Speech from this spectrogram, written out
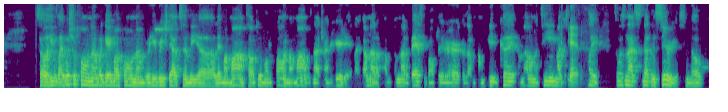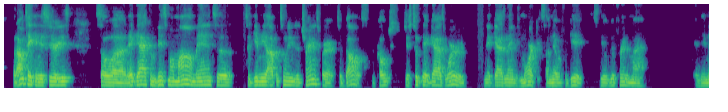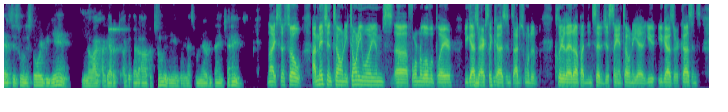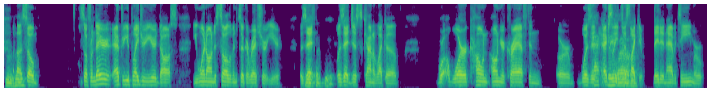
So he was like, "What's your phone number?" Gave my phone number. He reached out to me. Uh, let my mom talk to him on the phone. My mom was not trying to hear that. Like, I'm not a I'm, I'm not a basketball player to her because I'm, I'm getting cut. I'm not on a team. I just yeah. like to play. It's not nothing serious, you know. But I'm taking it serious. So uh, that guy convinced my mom, man, to to give me an opportunity to transfer to Doss. The coach just took that guy's word, and that guy's name was Marcus. I'll never forget. Still a good friend of mine. And then that's just when the story began you know, I, I got a, I got an opportunity, and that's when everything changed. Nice. So, so I mentioned Tony, Tony Williams, uh, former Louisville player. You guys are mm-hmm. actually cousins. I just want to clear that up. I, instead of just saying Tony, yeah, you you guys are cousins. Uh, mm-hmm. Uh, so, so from there, after you played your year at Doss, you went on to Sullivan, and took a redshirt year. Was that yes, was that just kind of like a work hone hone your craft and or was it actually, actually just um, like they didn't have a team or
